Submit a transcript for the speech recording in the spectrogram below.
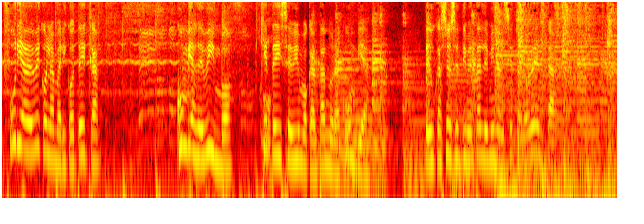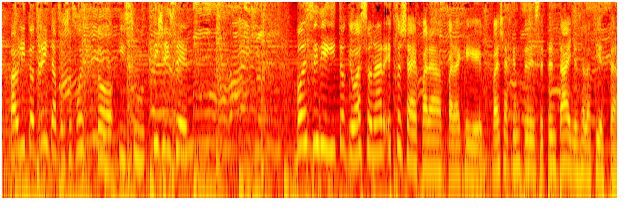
Furia Bebé con la maricoteca. Cumbias de Bimbo. ¿Quién te dice Bimbo cantando una cumbia? Educación Sentimental de 1990. Pablito 30, por supuesto, y su DJ set. Vos decís, Dieguito, que va a sonar. Esto ya es para, para que vaya gente de 70 años a la fiesta.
